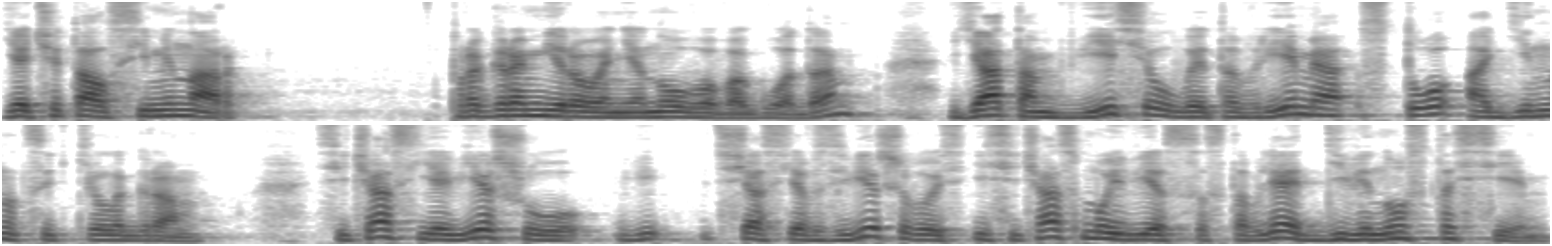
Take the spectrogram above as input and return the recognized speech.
я читал семинар программирования Нового года, я там весил в это время 111 килограмм. Сейчас я вешу, сейчас я взвешиваюсь, и сейчас мой вес составляет 97.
